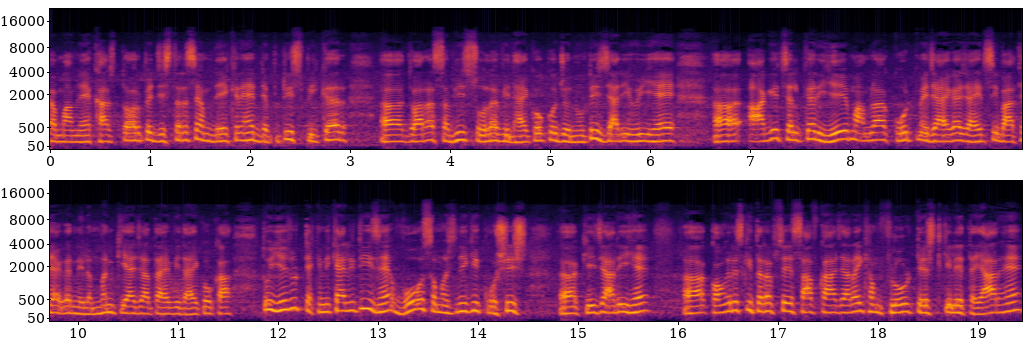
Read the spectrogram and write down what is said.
मामले हैं खासतौर पर जिस तरह से हम देख रहे हैं, डिप्टी स्पीकर द्वारा सभी सोलह विधायकों को जो नोटिस जारी हुई है आगे चलकर ये मामला कोर्ट में जाएगा, ज़ाहिर सी बात है, अगर निलंबन किया जाता है विधायकों का। तो ये जो टेक्निकलिटीज़ हैं, वो समझने की कोशिश की जा रही है। कांग्रेस की तरफ़ से साफ़ कहा जा रहा है कि हम फ्लोर टेस्ट के लिए तैयार हैं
